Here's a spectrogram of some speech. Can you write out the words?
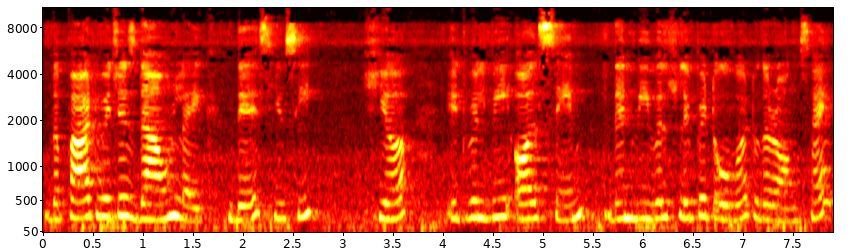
the part which is down like this you see here it will be all same. Then we will flip it over to the wrong side.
